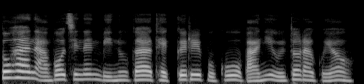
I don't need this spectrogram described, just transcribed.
또한 아버지는 민우가 댓글을 보고 많이 울더라고요.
